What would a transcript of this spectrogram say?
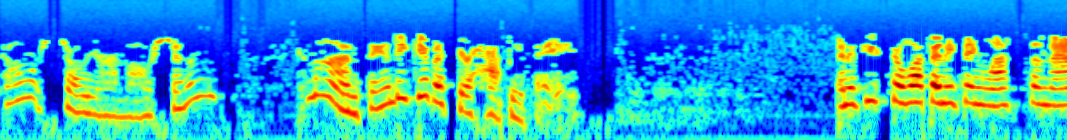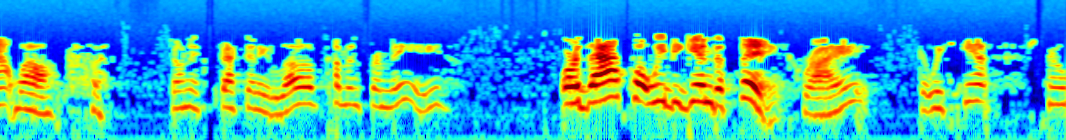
Don't show your emotions. Come on, Sandy, give us your happy face. And if you show up anything less than that, well, don't expect any love coming from me. Or that's what we begin to think, right? That we can't show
